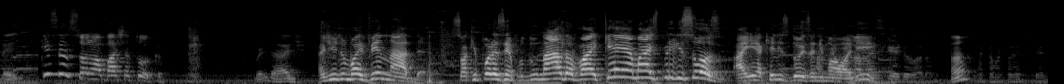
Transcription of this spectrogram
Por que você só não abaixa a touca? Verdade. A gente não vai ver nada. Só que, por exemplo, do nada vai, quem é mais preguiçoso? Aí aqueles dois animal Tá ali... Hã? A câmera tá na esquerda.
